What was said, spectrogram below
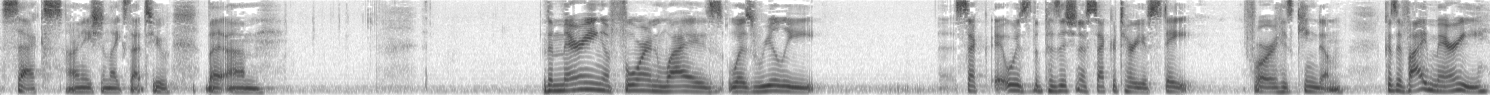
sex. Our nation likes that too. But, um, the marrying of foreign wives was really, sec- it was the position of Secretary of State for his kingdom. Because if I marry,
